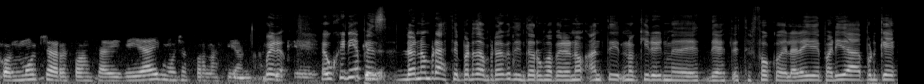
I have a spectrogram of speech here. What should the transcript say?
con mucha responsabilidad y mucha formación. Bueno, Eugenia, lo nombraste, perdón, perdón que te interrumpa, pero no antes no quiero irme de, este foco de la ley de paridad, porque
